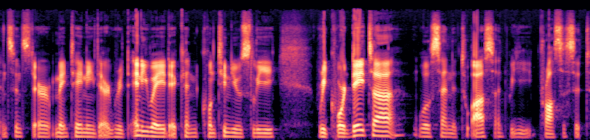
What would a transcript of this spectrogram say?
and since they're maintaining their grid anyway they can continuously record data, we'll send it to us and we process it.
